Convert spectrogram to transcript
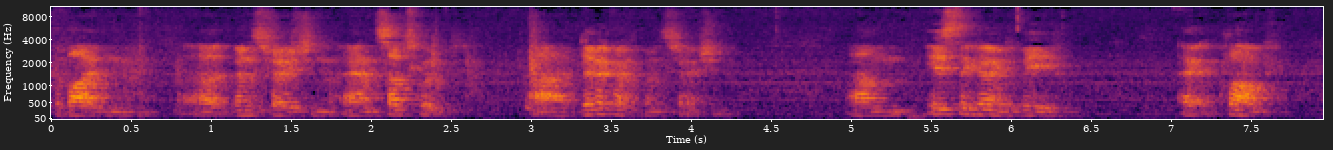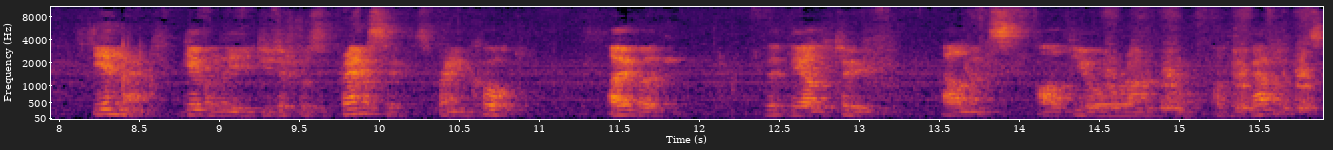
the Biden uh, administration and subsequent uh, Democratic administration, um, is there going to be a clog in that, given the judicial supremacy of the Supreme Court over the, the other two elements of your um, of your governance?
